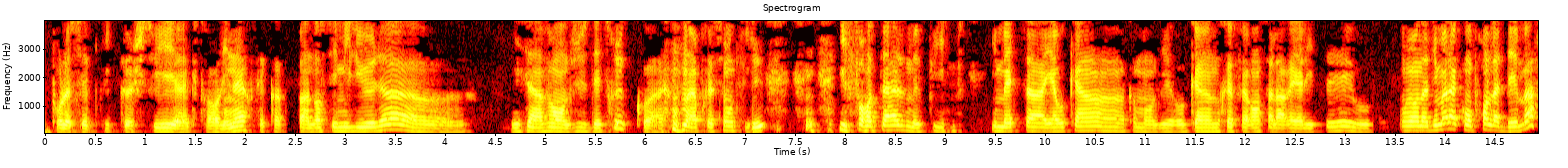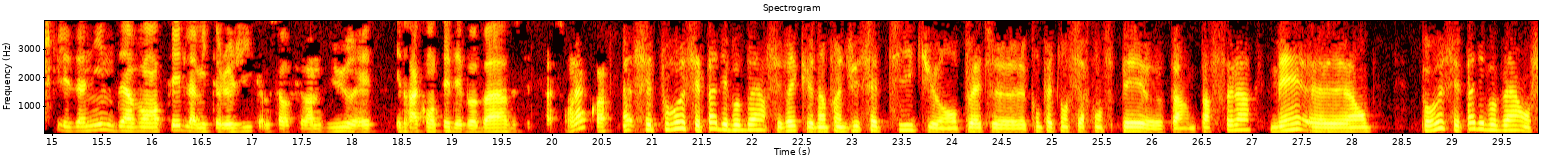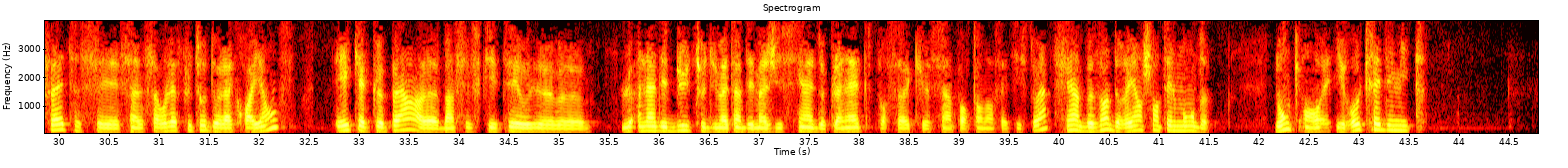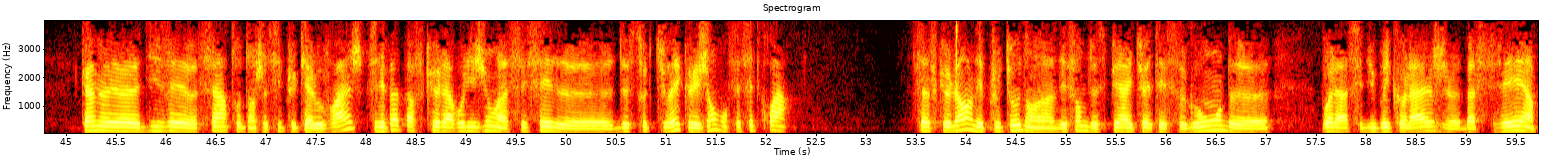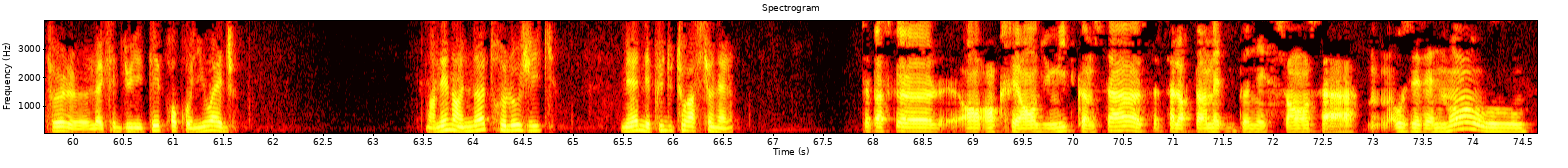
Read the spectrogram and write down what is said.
pour le sceptique que je suis extraordinaire, c'est que dans ces milieux-là, ils inventent juste des trucs, quoi. On a l'impression qu'ils ils fantasment et puis ils mettent ça. Il y a aucun, comment dire, aucune référence à la réalité. Ou... On a du mal à comprendre la démarche qui les anime d'inventer de la mythologie comme ça au fur et à mesure et, de raconter des bobards de cette façon-là, quoi. Ah, c'est pour eux, c'est pas des bobards. C'est vrai que d'un point de vue sceptique, on peut être euh, complètement circonspect euh, par par cela, mais euh, pour eux, c'est pas des bobards. En fait, ça, relève plutôt de la croyance et quelque part, euh, ben, c'est ce qui était euh, l'un des buts du matin des magiciens et de Planète, pour ça que c'est important dans cette histoire, c'est un besoin de réenchanter le monde. Donc, on, il recrée des mythes. Comme euh, disait Sartre dans je ne sais plus quel ouvrage, ce n'est pas parce que la religion a cessé de, structurer que les gens vont cesser de croire. Sauf que là, on est plutôt dans des formes de spiritualité seconde. voilà, c'est du bricolage. Bah, c'est un peu la crédulité propre au New Age. On est dans une autre logique, mais elle n'est plus du tout rationnelle. C'est parce que en, créant du mythe comme ça, ça, leur permet de donner sens à, aux événements ou?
